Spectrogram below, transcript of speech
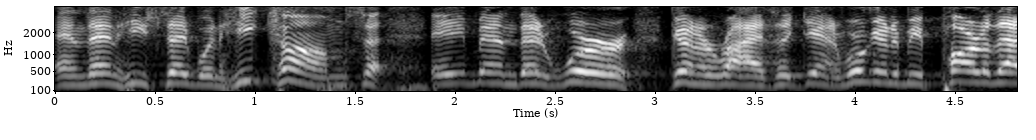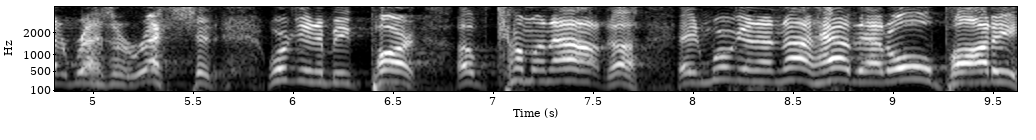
And then he said, when he comes, amen, then we're going to rise again. We're going to be part of that resurrection. We're going to be part of coming out, uh, and we're going to not have that old body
